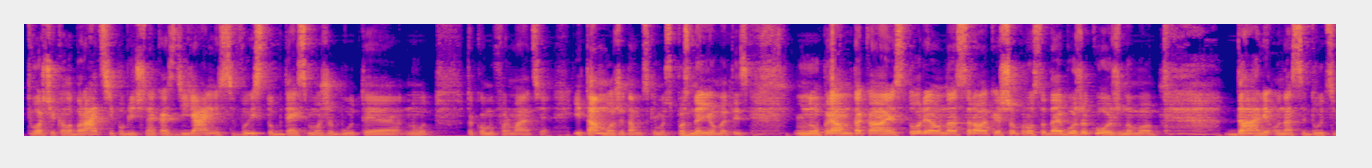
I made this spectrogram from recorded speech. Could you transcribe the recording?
творчі колаборації, публічна якась діяльність, виступ десь може бути, ну от в такому форматі. І там може там з кимось познайомитись. Ну, прям така історія у нас раки, що просто дай Боже кожному. Далі у нас ідуть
